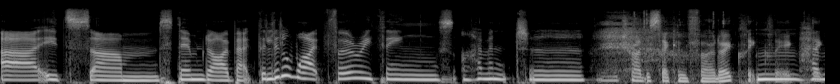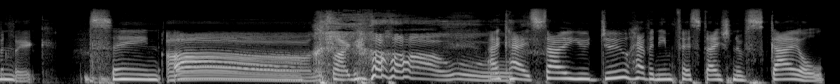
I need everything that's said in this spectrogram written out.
uh, it's um, stem dieback. The little white furry things, I haven't uh, try the second photo. Click, click, Mm, click, haven't- click. seen. Oh, looks like. Ooh. Okay, so you do have an infestation of scale,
